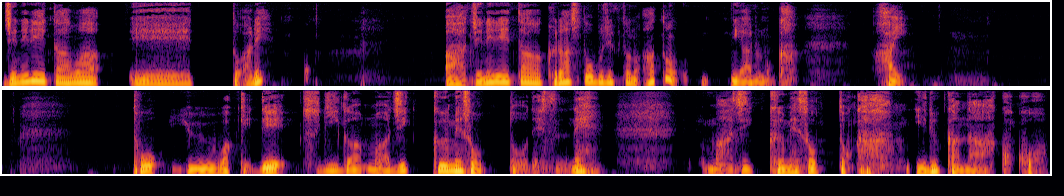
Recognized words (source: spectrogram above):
ジェネレーターは、えー、っと、あれ？あ、ジェネレーターはクラスとオブジェクトの後にあるのか。はい。というわけで、次がマジックメソッドですね。マジックメソッドか。いるかなここ。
